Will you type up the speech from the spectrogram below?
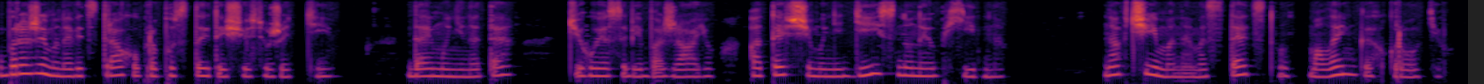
Убережи мене від страху пропустити щось у житті. Дай мені не те, чого я собі бажаю, а те, що мені дійсно необхідне. Навчи мене мистецтву маленьких кроків.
